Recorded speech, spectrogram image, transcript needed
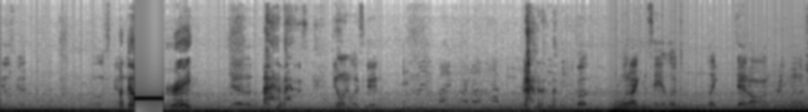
Feels good. It looks good. That feels great. Yeah, feeling looks good. It's my part. I'm happy. But from what I can see, it looks like dead on pretty much.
